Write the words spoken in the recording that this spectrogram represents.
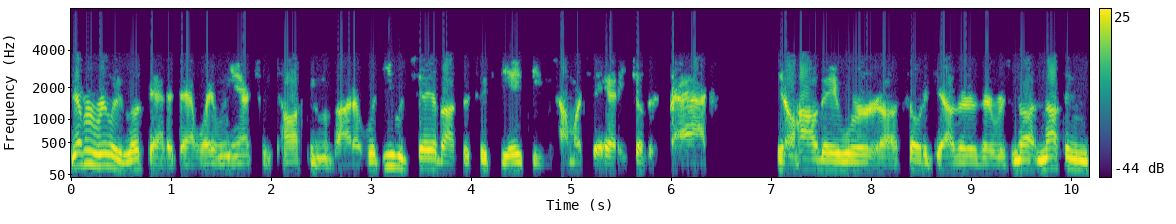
never really looked at it that way when he actually talked to him about it. What he would say about the '68 team was how much they had each other's backs, you know, how they were uh, so together. There was no, nothing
